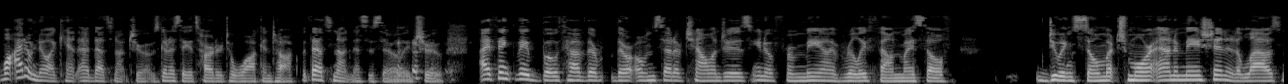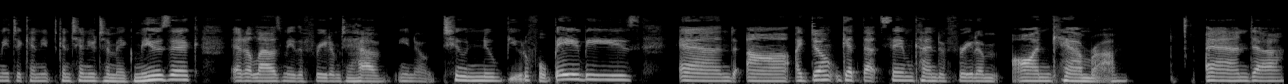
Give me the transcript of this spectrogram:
well, I don't know. I can't, uh, that's not true. I was going to say it's harder to walk and talk, but that's not necessarily true. I think they both have their, their own set of challenges. You know, for me, I've really found myself doing so much more animation. It allows me to con- continue to make music. It allows me the freedom to have, you know, two new beautiful babies. And, uh, I don't get that same kind of freedom on camera. And, uh,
